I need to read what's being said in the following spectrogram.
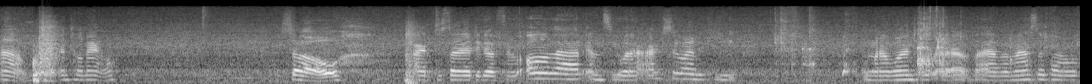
Um, until now. So, I decided to go through all of that and see what I actually wanted to keep and what I wanted to get rid of. I have a massive pile of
